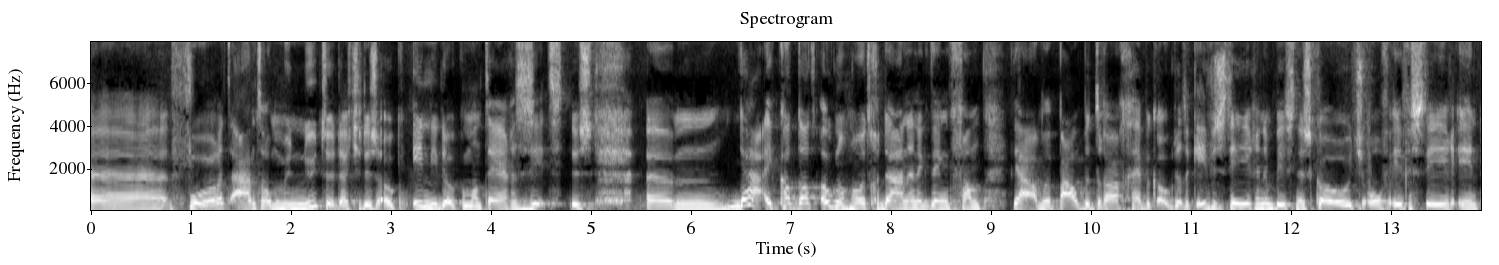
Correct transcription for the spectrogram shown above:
uh, voor het aantal minuten dat je dus ook in die documentaire zit. Dus um, ja, ik had dat ook nog nooit gedaan. En ik denk van, ja, een bepaald bedrag heb ik ook dat ik investeer in een business coach of investeer in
